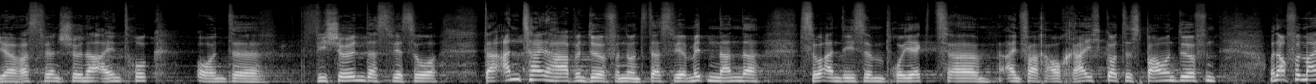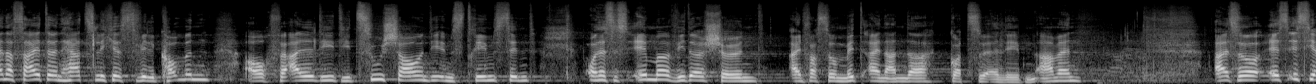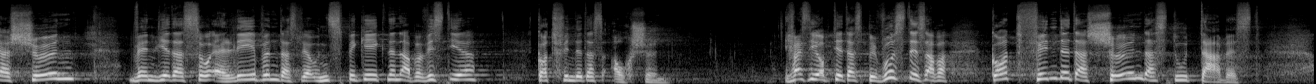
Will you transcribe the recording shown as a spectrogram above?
Ja, was für ein schöner Eindruck und äh, wie schön, dass wir so da Anteil haben dürfen und dass wir miteinander so an diesem Projekt äh, einfach auch Reich Gottes bauen dürfen. Und auch von meiner Seite ein herzliches Willkommen, auch für all die, die zuschauen, die im Stream sind. Und es ist immer wieder schön, einfach so miteinander Gott zu erleben. Amen. Also es ist ja schön, wenn wir das so erleben, dass wir uns begegnen, aber wisst ihr, Gott findet das auch schön. Ich weiß nicht, ob dir das bewusst ist, aber Gott findet das schön, dass du da bist.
